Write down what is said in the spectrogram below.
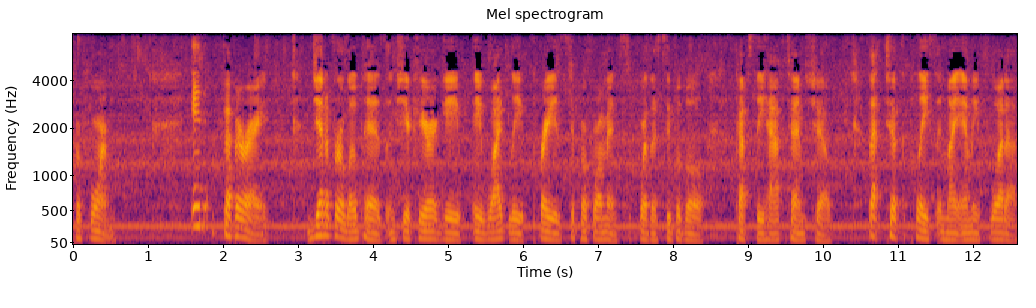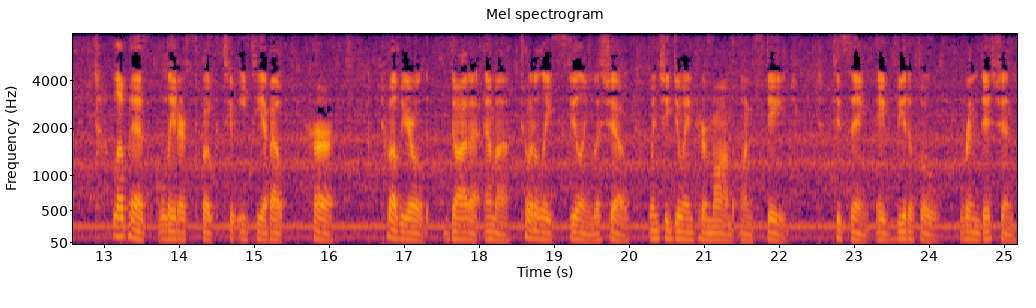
perform. In February, Jennifer Lopez and Shakira gave a widely praised performance for the Super Bowl Pepsi halftime show that took place in Miami, Florida. Lopez later spoke to ET about her 12-year-old daughter Emma totally stealing the show when she joined her mom on stage to sing a beautiful rendition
